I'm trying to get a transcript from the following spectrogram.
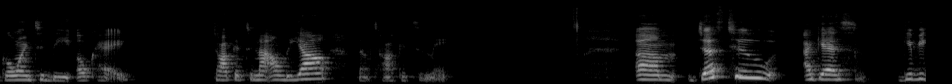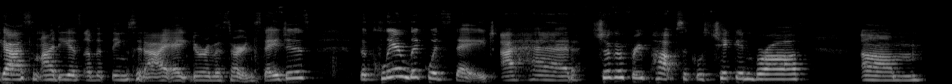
going to be okay. Talking to not only y'all, but I'm talking to me. Um, just to, I guess, give you guys some ideas of the things that I ate during the certain stages. The clear liquid stage, I had sugar-free popsicles, chicken broth, um,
